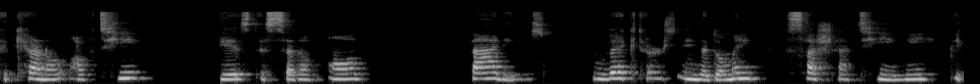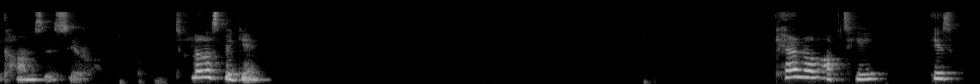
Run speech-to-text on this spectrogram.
The kernel of T is the set of all values, vectors in the domain such that TV becomes zero. So let us begin. Kernel of T is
